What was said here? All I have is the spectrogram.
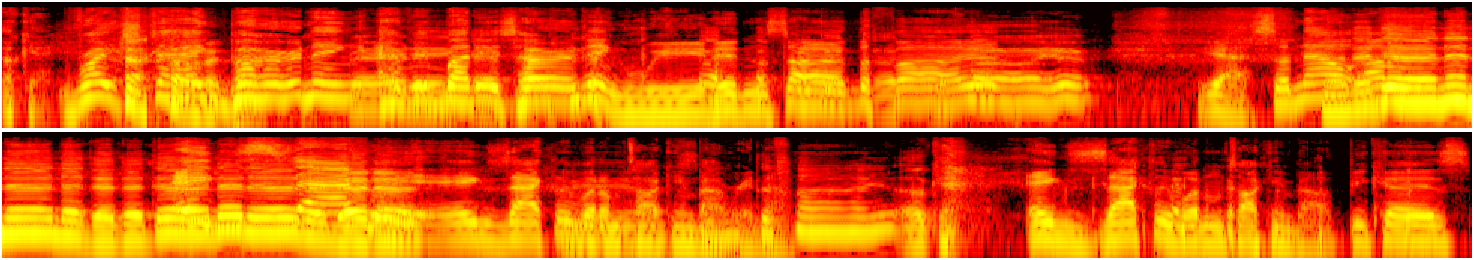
Okay. Reichstag burning, Burning, everybody's hurting. We didn't start the fire. Yeah, so now um, Exactly. exactly, exactly what I'm talking about right now. Okay. Exactly what I'm talking about because.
